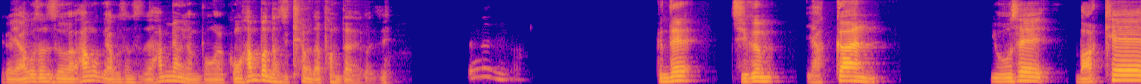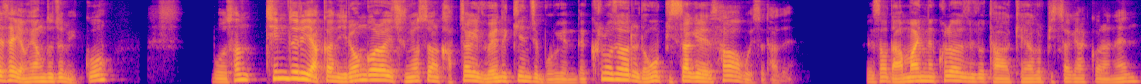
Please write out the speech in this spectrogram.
그러니까 야구 선수 한국 야구 선수들 한 명 연봉을 공 한 번 던질 때마다 번다는 거지. 끝내준다. 근데 지금 약간 요새 마켓의 영향도 좀 있고 뭐 선, 팀들이 약간 이런 거의 중요성을 갑자기 왜 느끼는지 모르겠는데 클로저를 너무 비싸게 사가고 있어 다들. 그래서 남아 있는 클로저들도 다 계약을 비싸게 할 거라는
